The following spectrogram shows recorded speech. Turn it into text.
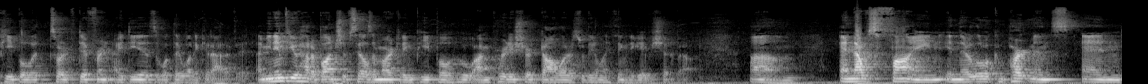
people with sort of different ideas of what they want to get out of it. I mean, IMVU had a bunch of sales and marketing people who I'm pretty sure dollars were the only thing they gave a shit about. Um, and that was fine in their little compartments, and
